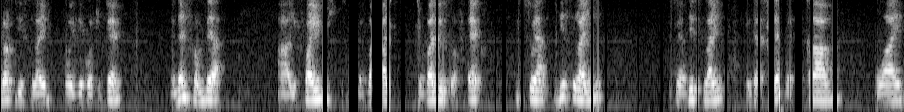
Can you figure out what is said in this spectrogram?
plot this line y is equal to 10. And then from there, uh, you find the, value, the values of x. It's where this line, it's where this line intersects the curve y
